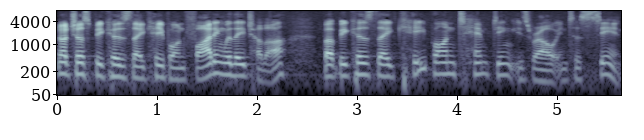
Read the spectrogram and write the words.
not just because they keep on fighting with each other, but because they keep on tempting Israel into sin.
